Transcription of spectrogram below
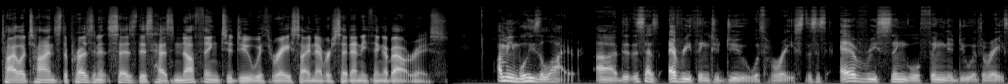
Tyler Tynes, the president, says this has nothing to do with race. I never said anything about race. I mean, well, he's a liar. Uh, this has everything to do with race. This is every single thing to do with race.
